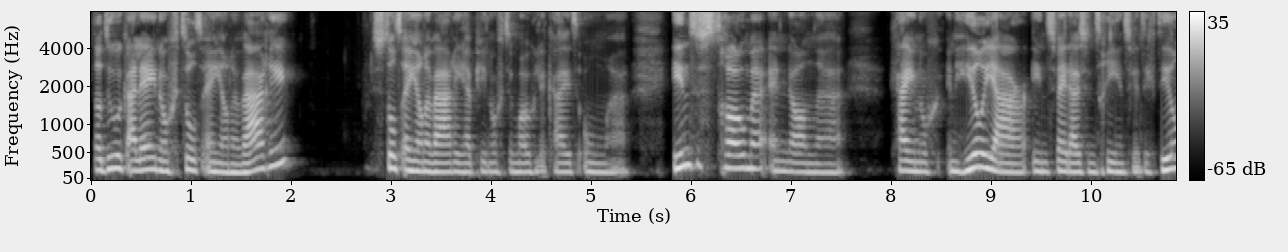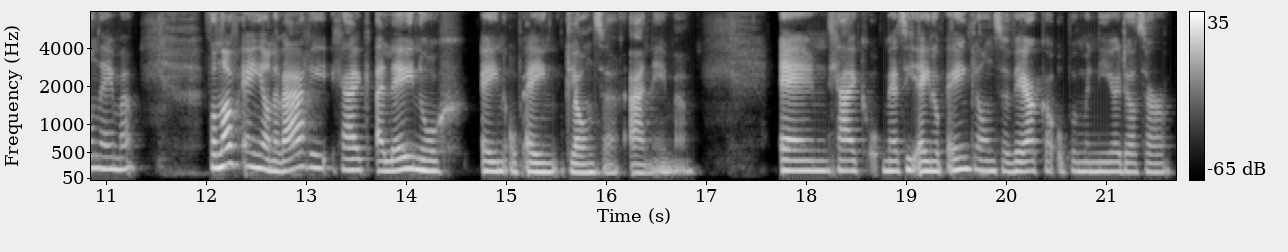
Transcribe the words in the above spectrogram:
Dat doe ik alleen nog tot 1 januari. Dus tot 1 januari heb je nog de mogelijkheid om uh, in te stromen. En dan uh, ga je nog een heel jaar in 2023 deelnemen. Vanaf 1 januari ga ik alleen nog één op één klanten aannemen. En ga ik met die één op één klanten werken op een manier dat er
